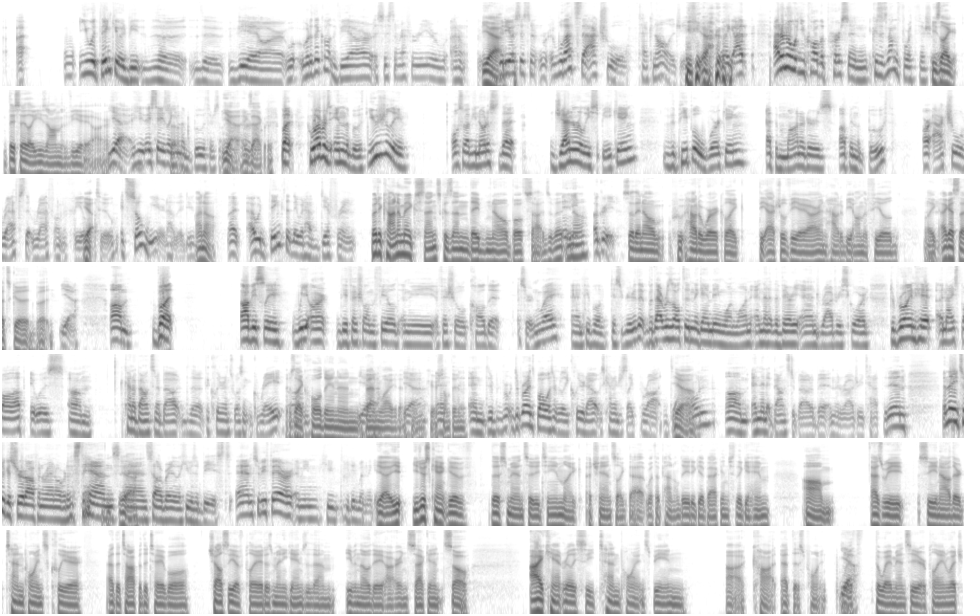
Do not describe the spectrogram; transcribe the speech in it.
You would think it would be the the VAR. What do they call it? The VAR assistant referee, or I don't. Yeah. Video assistant. Well, that's the actual technology. yeah. like I, I don't know what you call the person because it's not the fourth official. he's like they say like he's on the VAR. Yeah, he, they say he's like in the booth or something. Yeah, don't know. exactly. But whoever's in the booth, usually, also have you noticed that generally speaking, the people working at the monitors up in the booth are actual refs that ref on the field Yeah. too. It's so weird how they do that. I know. I, I would think that they would have different. But it kind of makes sense because then they know both sides of it, you know? Agreed. So they know who, how to work like the actual VAR and how to be on the field. Like, I guess that's good, but Yeah. Um, but obviously we aren't the official on the field and the official called it a certain way and people have disagreed with it, but that resulted in the game being 1-1 and then at the very end Rodri scored. De Bruyne hit a nice ball up. It was um kind of bouncing about. The the clearance wasn't great. it was like Um, Holding and yeah, Ben White, I yeah, think, or and, something. And De, De Bruyne's ball wasn't really cleared out; it was kind of just like brought down. Yeah. Um, and then it bounced about a bit, and then Rodri tapped it in, and then he took his shirt off and ran over to the stands Yeah. and celebrated like he was a beast. And to be fair, I mean, he he did win the game. Yeah, you, you just can't give this Man City team like a chance like that with a penalty to get back into the game. Um, as we see now, they're 10 points clear at the top of the table. Chelsea have played as many games as them, even though they are in second. So I can't really see 10 points being uh, caught at this point Yeah. with the way Man City are playing, which,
